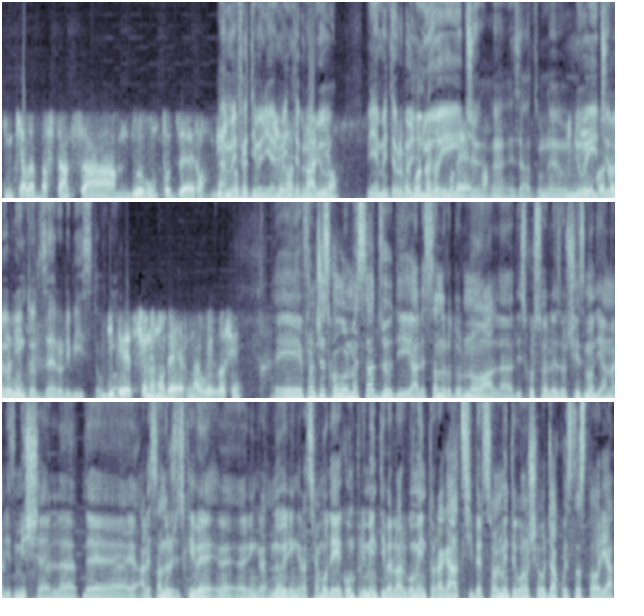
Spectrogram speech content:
in chiave abbastanza mm, 2.0. A visto me infatti veniva in mente proprio, sbaglio, veniva in mente proprio il New di Age, eh, esatto, un, un New Sì, Age qualcosa di- 2.0 rivisto. di po'. creazione moderna quello, sì. E Francesco, col messaggio di Alessandro torno al discorso dell'esorcismo di Annalise Michel. Eh, Alessandro ci scrive: eh, ringra- Noi ringraziamo te, complimenti per l'argomento, ragazzi. Personalmente conoscevo già questa storia.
